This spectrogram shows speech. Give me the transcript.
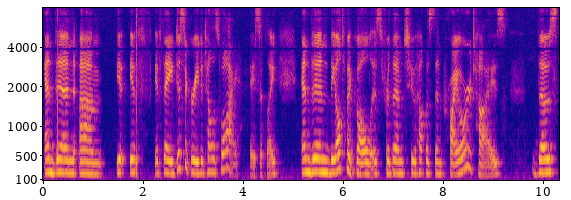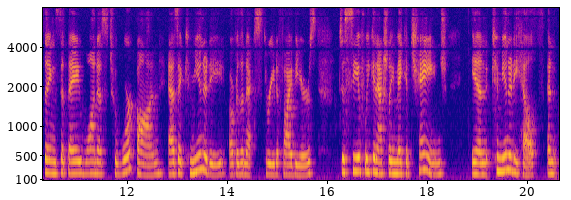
And then um, if, if if they disagree, to tell us why, basically. And then the ultimate goal is for them to help us then prioritize those things that they want us to work on as a community over the next three to five years to see if we can actually make a change in community health. And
